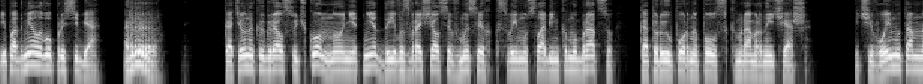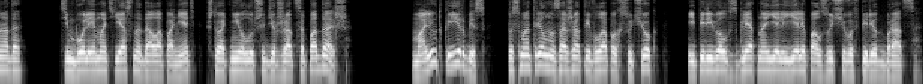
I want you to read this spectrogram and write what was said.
и подмял его про себя. Рррр. Котенок играл сучком, но нет-нет, да и возвращался в мыслях к своему слабенькому братцу, который упорно полз к мраморной чаше. И чего ему там надо? Тем более мать ясно дала понять, что от нее лучше держаться подальше. Малютка Ирбис посмотрел на зажатый в лапах сучок и перевел взгляд на еле-еле ползущего вперед братца.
